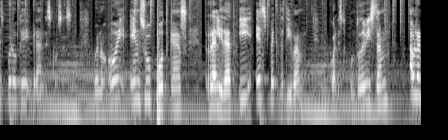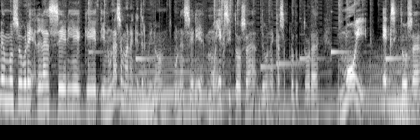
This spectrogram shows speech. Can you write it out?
Espero que grandes cosas. Bueno, hoy en su podcast Realidad y Expectativa, ¿cuál es tu punto de vista? Hablaremos sobre la serie que tiene una semana que terminó, una serie muy exitosa de una casa productora muy exitosa,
